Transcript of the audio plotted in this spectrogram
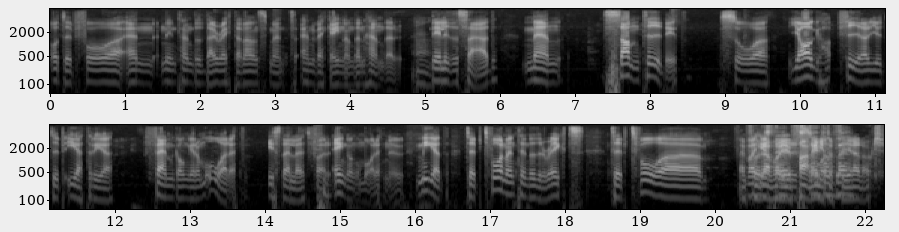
att typ få en Nintendo Direct Announcement en vecka innan den händer. Mm. Det är lite sad. Men samtidigt så jag firar ju typ E3 fem gånger om året istället för en gång om året nu med typ två Nintendo Directs, typ två uh, den förra var ju fan inget att fira dock.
